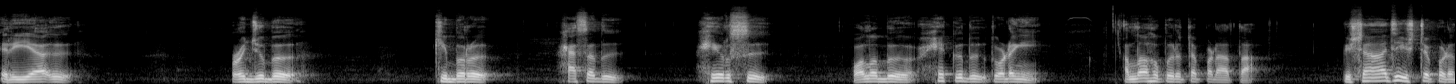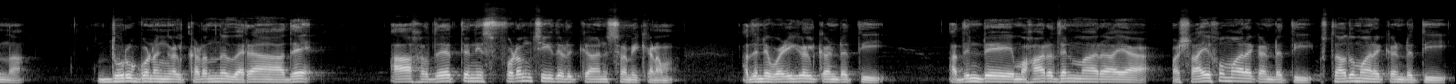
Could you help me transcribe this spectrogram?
റിയാ ഒജുബ് കിബർ ഹസദ് ഹിർസ് ഒലബ് ഹെക്കുദ് തുടങ്ങി അള്ളാഹു പൊരുത്തപ്പെടാത്ത പിശാചി ഇഷ്ടപ്പെടുന്ന ദുർഗുണങ്ങൾ കടന്നു വരാതെ ആ ഹൃദയത്തെ നിസ്ഫുടം ചെയ്തെടുക്കാൻ ശ്രമിക്കണം. അതിന്റെ വഴികൾ കണ്ടെത്തി അതിന്റെ മഹാരഥന്മാരായ മഷായിഹുമാരെ കണ്ടെത്തി ഉസ്താദുമാരെ കണ്ടെത്തി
